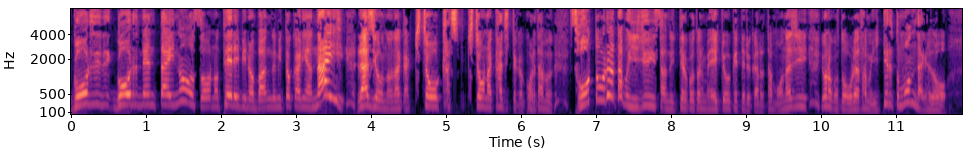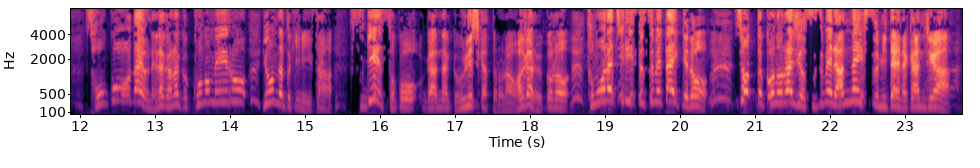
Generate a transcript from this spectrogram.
ゴールデン、ゴールデン帯のそのテレビの番組とかにはないラジオのなんか貴重か貴重な価値っていうか、これ多分、相当俺は多分伊集院さんの言ってることにも影響を受けてるから多分同じようなことを俺は多分言ってると思うんだけど、そこだよね。だからなんかこのメールを読んだ時にさ、すげえそこがなんか嬉しかったのな。わかる？この友達に勧めたいけど、ちょっとこのラジオ勧めらんないっすみたいな感じが。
